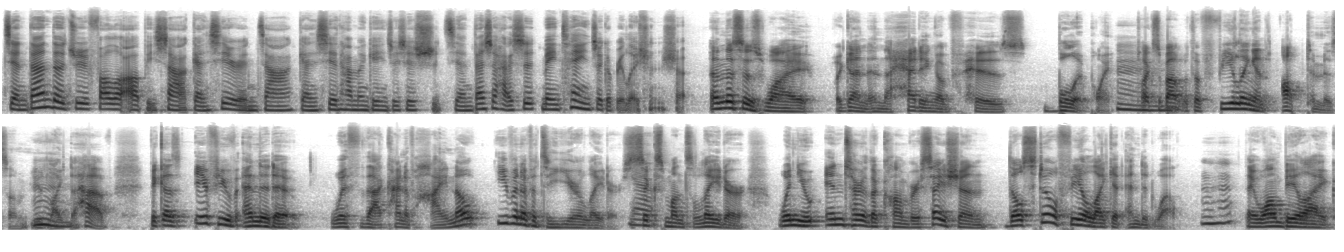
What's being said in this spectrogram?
简单的去 follow up 一下，感谢人家，感谢他们给你这些时间，但是还是 maintain 这个 relationship. And this is why, again, in the heading of his bullet point, mm. talks about with a feeling and optimism you'd mm. like to have. Because if you've ended it with that kind of high note, even if it's a year later, Yeah. six months later, when you enter the conversation, they'll still feel like it ended well. They won't be like,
